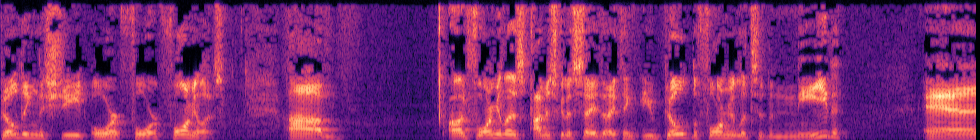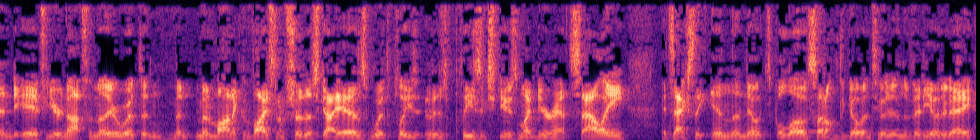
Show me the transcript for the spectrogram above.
building the sheet, or for formulas? Um, on formulas, I'm just going to say that I think you build the formula to the need. And if you're not familiar with the mnemonic device, and I'm sure this guy is, with please, please excuse my dear Aunt Sally, it's actually in the notes below, so I don't have to go into it in the video today.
